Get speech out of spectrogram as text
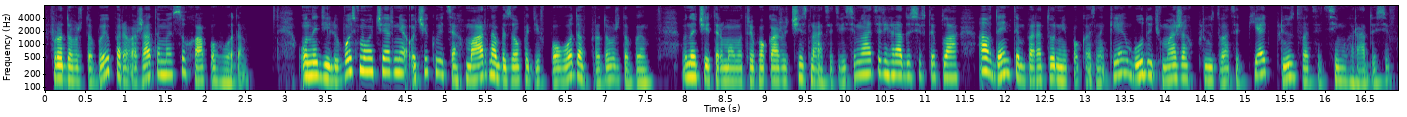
Впродовж доби переважатиме суха погода. У неділю, 8 червня, очікується хмарна без опадів погода впродовж доби. Вночі термометри покажуть 16-18 градусів тепла, а вдень температурні показники будуть в межах плюс 25 плюс 27 градусів.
